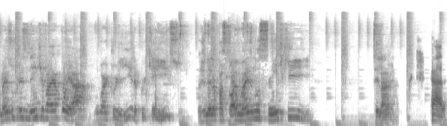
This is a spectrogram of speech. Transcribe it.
mas o presidente vai apoiar o Arthur Lira, por que isso? A Juliana Pascoal é mais inocente que. Sei lá, Cara,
